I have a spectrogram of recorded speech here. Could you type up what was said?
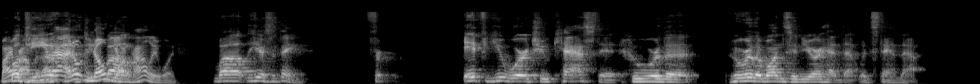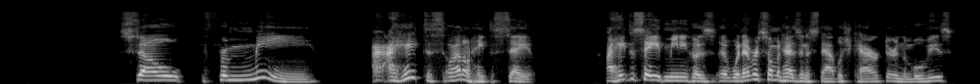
My well, do you? I, have, I don't do, know well, young Hollywood. Well, here's the thing: for if you were to cast it, who were the who are the ones in your head that would stand out? So for me, I, I hate to. Well, I don't hate to say it. I hate to say it, meaning because uh, whenever someone has an established character in the movies,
